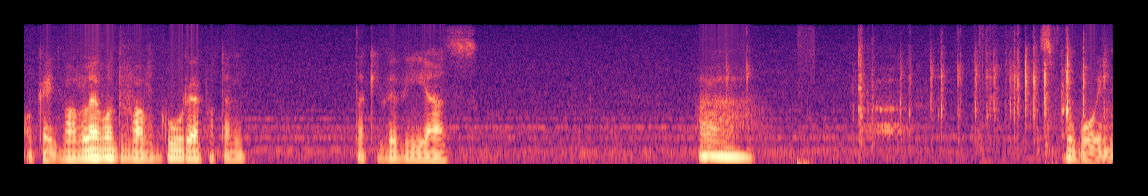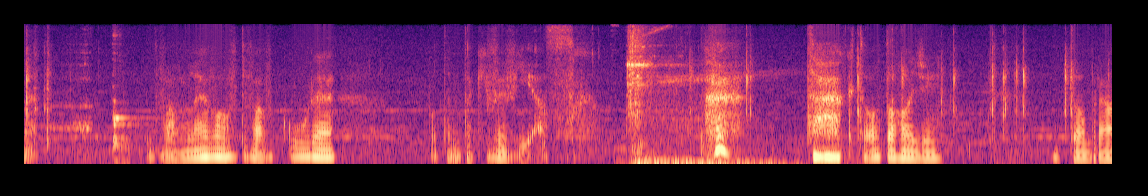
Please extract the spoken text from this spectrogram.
Ok, dwa w lewo, dwa w górę, potem taki wywijas. Ah. Spróbujmy. Dwa w lewo, dwa w górę, potem taki wywijas. Tak, to o to chodzi. Dobra,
